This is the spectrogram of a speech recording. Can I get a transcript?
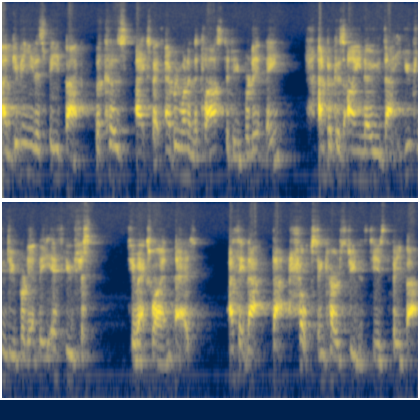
I'm giving you this feedback because I expect everyone in the class to do brilliantly, and because I know that you can do brilliantly if you just do X, Y, and Z. I think that that helps encourage students to use the feedback.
